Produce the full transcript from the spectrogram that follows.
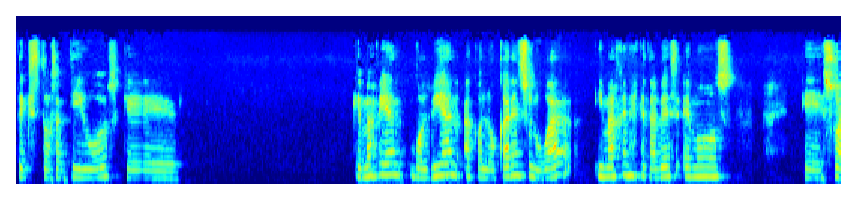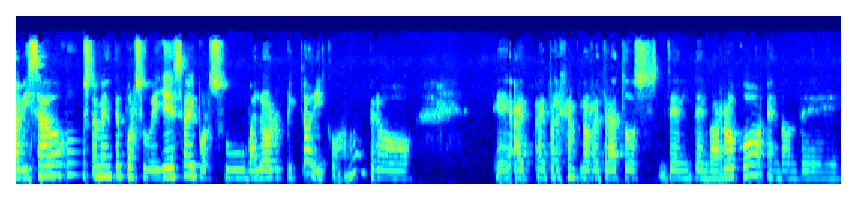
textos antiguos que, que más bien volvían a colocar en su lugar imágenes que tal vez hemos eh, suavizado justamente por su belleza y por su valor pictórico, ¿no? pero eh, hay, por ejemplo, retratos del, barroco en donde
